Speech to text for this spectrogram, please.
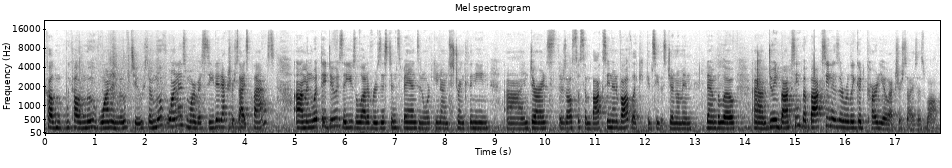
called, we call them Move 1 and Move 2. So Move 1 is more of a seated exercise class. Um, and what they do is they use a lot of resistance bands and working on strengthening uh, endurance. There's also some boxing involved, like you can see this gentleman down below um, doing boxing, but boxing is a really good cardio exercise as well.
